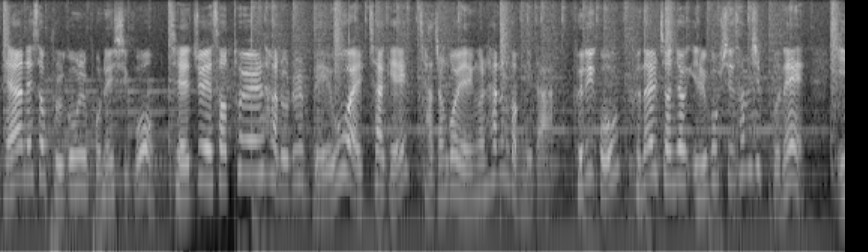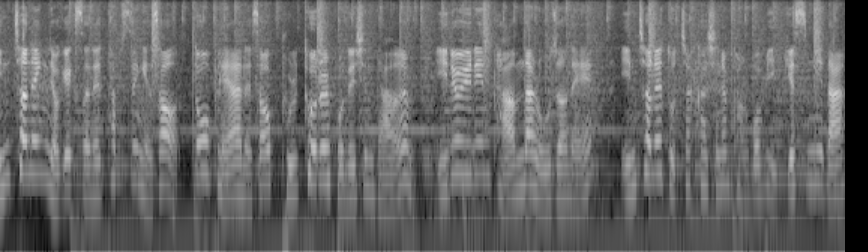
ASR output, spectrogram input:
배 안에서 불금을 보내시고 제주에서 토요일 하루를 매우 알차게 자전거 여행을 하는 겁니다. 그리고 그날 저녁 7시 30분에 인천행 여객선에 탑승해서 또 배 안에서 불토를 보내신 다음 일요일인 다음날 오전에 인천에 도착하시는 방법이 있겠습니다.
